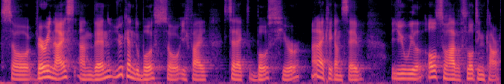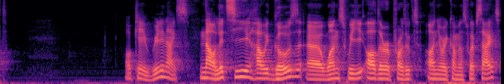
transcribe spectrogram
So very nice. And then you can do both. So if I select both here and I click on save, you will also have a floating cart. Okay, really nice. Now let's see how it goes uh, once we order a product on your e-commerce website.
